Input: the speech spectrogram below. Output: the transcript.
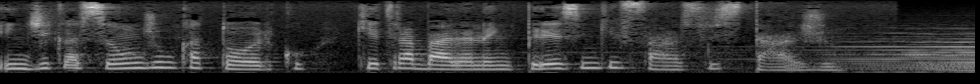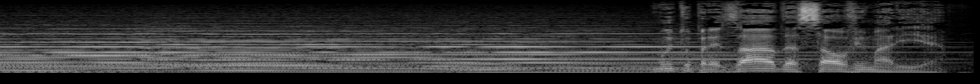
indicação de um católico que trabalha na empresa em que faço estágio. Muito prezada, salve Maria.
